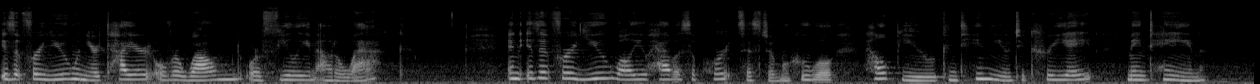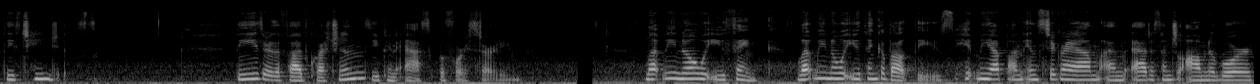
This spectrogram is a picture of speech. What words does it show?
Is it for you when you're tired, overwhelmed, or feeling out of whack? And is it for you while you have a support system who will help you continue to create, maintain these changes? These are the five questions you can ask before starting. Let me know what you think. Let me know what you think about these. Hit me up on Instagram. I'm at Essential Omnivore.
